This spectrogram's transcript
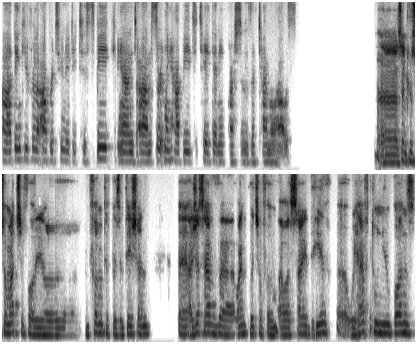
Uh, thank you for the opportunity to speak and I'm certainly happy to take any questions if time allows. Uh, thank you so much for your informative presentation. Uh, I just have uh, one question from our side here. Uh, we have two newborns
